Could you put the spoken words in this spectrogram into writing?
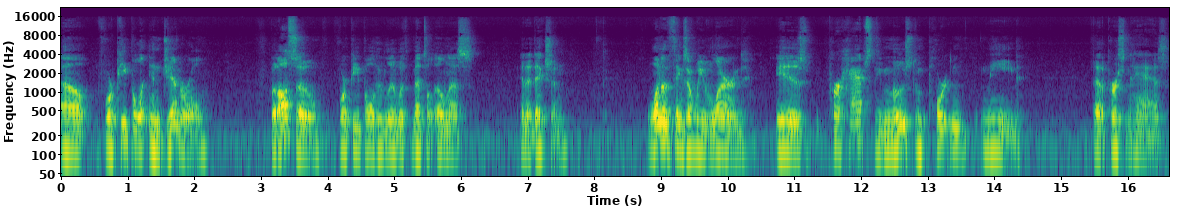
uh, for people in general, but also for people who live with mental illness and addiction, one of the things that we've learned is perhaps the most important need that a person has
